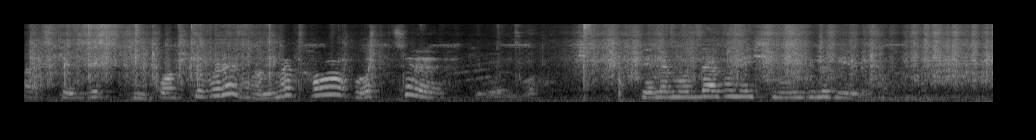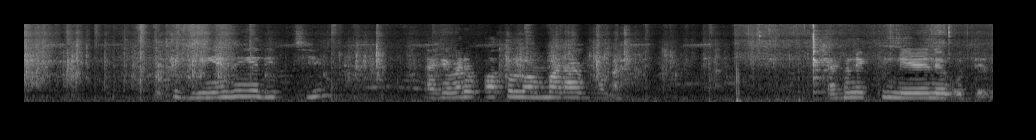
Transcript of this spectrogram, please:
আজকে যে কি কষ্ট করে রান্না খাওয়া হচ্ছে। কি বলব? তেলের মধ্যে এখন এই শিঙিগুলো দিয়ে দেবো। একটু ভেঙে ভেঙে দিচ্ছি। একেবারে অত লম্বা রাখব না। এখন একটু নেড়ে নেব তেল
